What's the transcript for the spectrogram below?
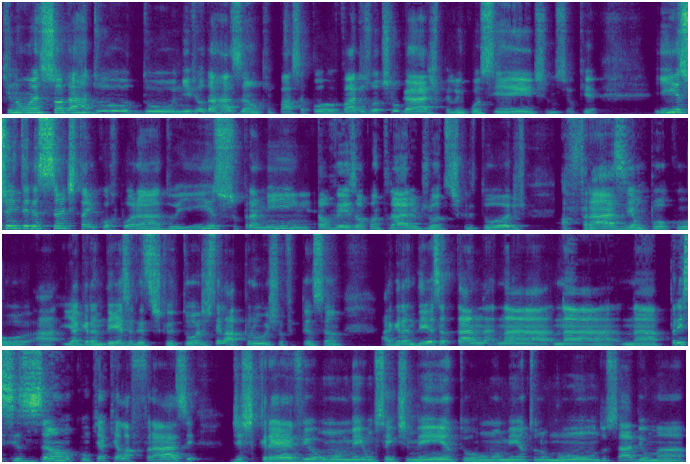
que não é só da, do, do nível da razão, que passa por vários outros lugares, pelo inconsciente, não sei o quê. E isso é interessante estar incorporado. E isso, para mim, talvez ao contrário de outros escritores, a frase é um pouco a, e a grandeza desses escritores, sei lá, Proust, eu fico pensando, a grandeza está na, na, na, na, precisão com que aquela frase descreve um momento, um sentimento, um momento no mundo, sabe, uma,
